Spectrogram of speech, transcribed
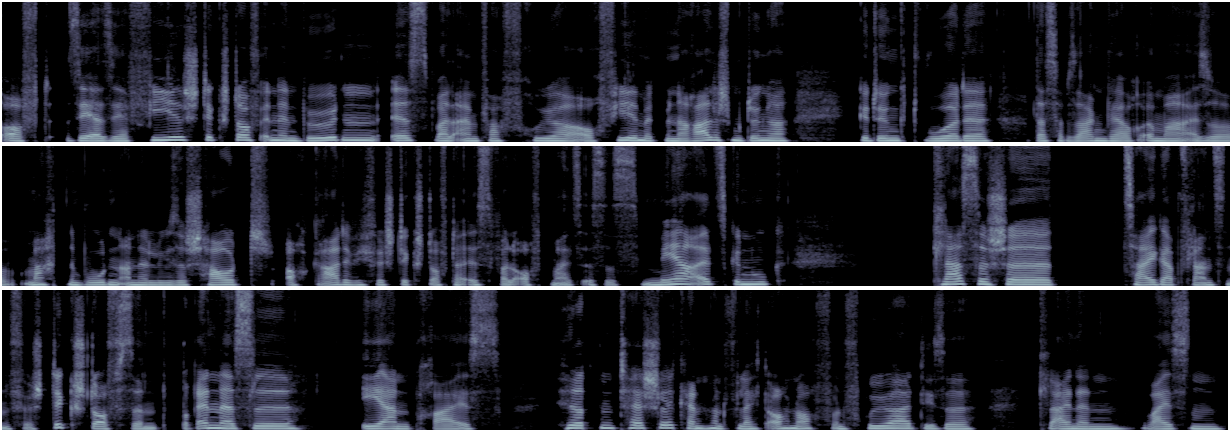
oft sehr, sehr viel Stickstoff in den Böden ist, weil einfach früher auch viel mit mineralischem Dünger gedüngt wurde. Deshalb sagen wir auch immer, also macht eine Bodenanalyse, schaut auch gerade, wie viel Stickstoff da ist, weil oftmals ist es mehr als genug. Klassische Zeigerpflanzen für Stickstoff sind Brennnessel, Ehrenpreis, Hirtentäschel kennt man vielleicht auch noch von früher, diese kleinen weißen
